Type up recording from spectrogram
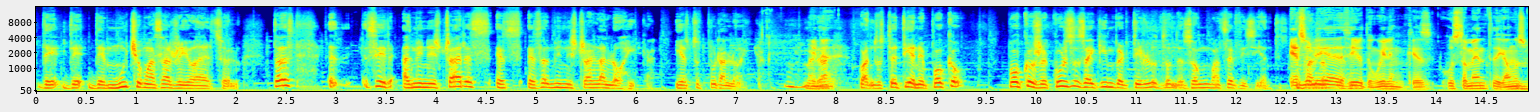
de, mucho más arriba del suelo. Entonces, es decir, administrar es, administrar la lógica, y esto es pura lógica. Cuando usted tiene poco, pocos recursos, hay que invertirlos donde son más eficientes. Eso le iba a decir, don William, que es justamente, digamos,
